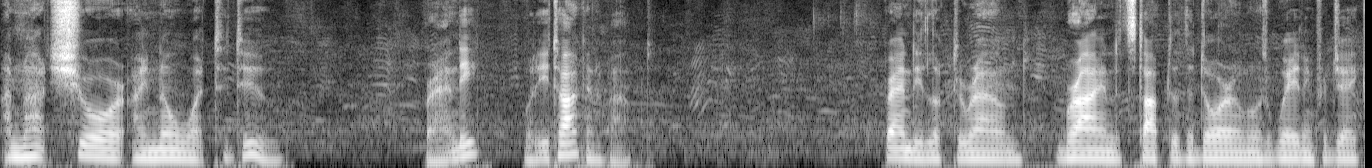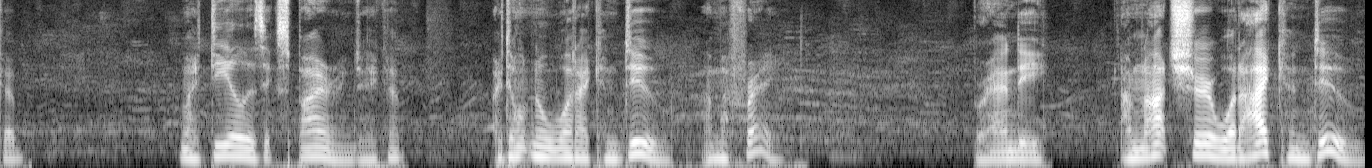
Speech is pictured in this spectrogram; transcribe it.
I'm not sure I know what to do. Brandy, what are you talking about? Brandy looked around. Brian had stopped at the door and was waiting for Jacob. My deal is expiring, Jacob. I don't know what I can do. I'm afraid. Brandy, I'm not sure what I can do.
